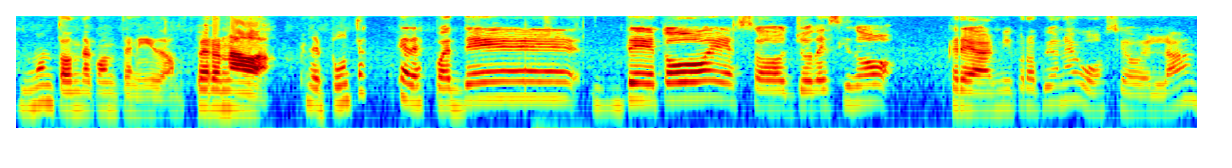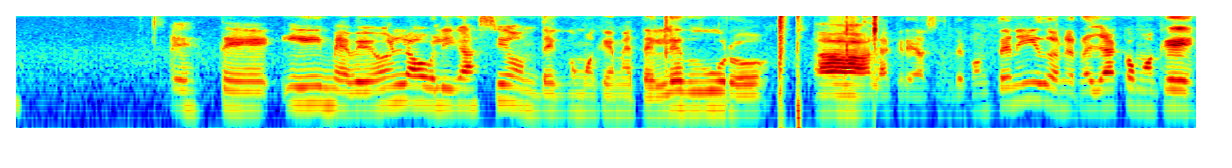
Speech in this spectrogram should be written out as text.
un montón de contenido. Pero nada, el punto es que después de, de todo eso, yo decido crear mi propio negocio, ¿verdad? Este, y me veo en la obligación de como que meterle duro a la creación de contenido. No era ya como que,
